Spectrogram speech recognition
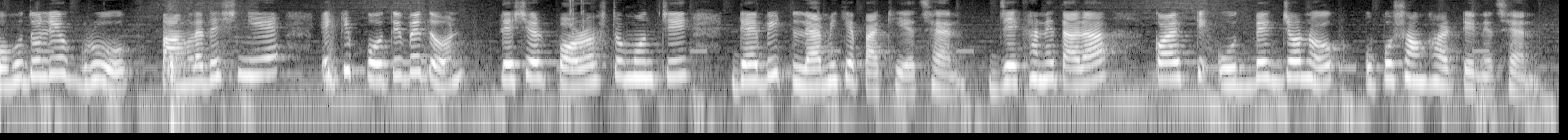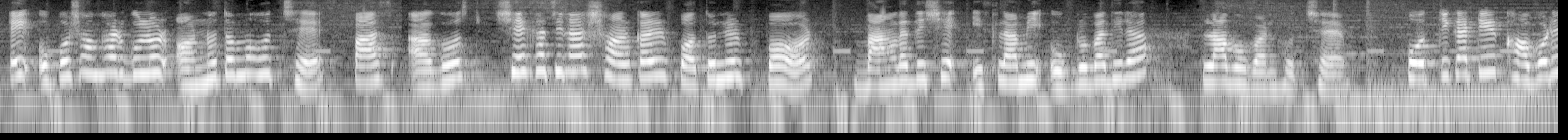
বহুদলীয় গ্রুপ বাংলাদেশ নিয়ে একটি প্রতিবেদন দেশের পররাষ্ট্রমন্ত্রী ডেভিড ল্যামিকে পাঠিয়েছেন, যেখানে তারা কয়েকটি উদ্বেগজনক উপসংহার টেনেছেন। এই উপসংহারগুলোর অন্যতম হচ্ছে পাঁচ আগস্ট, শেখ হাসিনার সরকারের পতনের পর বাংলাদেশে ইসলামী উগ্রবাদীরা লাভবান হচ্ছে। পত্রিকাটির খবরে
